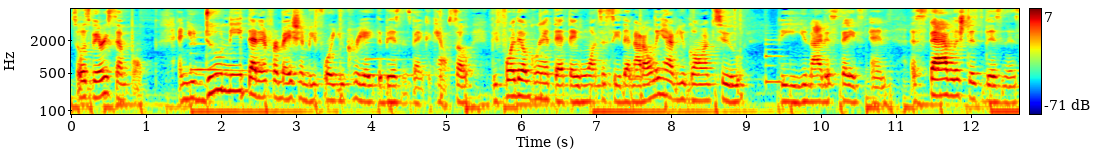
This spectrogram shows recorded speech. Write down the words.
So it's very simple. And you do need that information before you create the business bank account. So before they'll grant that, they want to see that not only have you gone to the United States and established this business,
